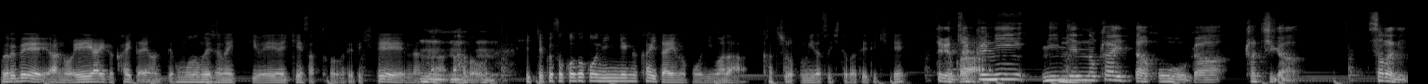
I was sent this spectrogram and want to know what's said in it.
それであの AI が描いた絵なんて本物の絵じゃないっていう AI 警察とかが出てきて、なんか、うんうんうん。あの結局そこそこ人間が描いた絵の方にまだ価値を生み出す人が出てきて、てか逆に人間の描いた方が価値がさらに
